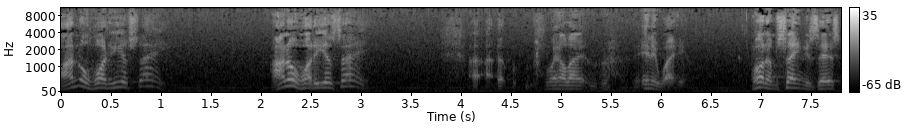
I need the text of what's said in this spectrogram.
I know what he'll say. I know what he'll say. Uh, uh well, I, anyway, what I'm saying is this.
